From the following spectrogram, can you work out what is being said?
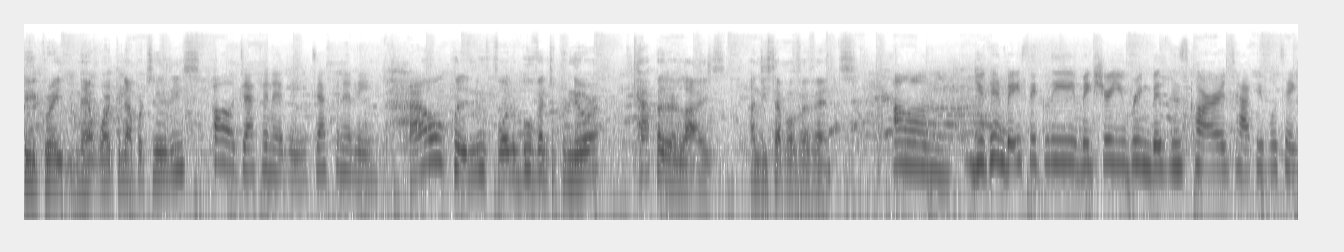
be great networking opportunities? Oh, definitely, definitely. How could a new photo booth entrepreneur capitalize on these type of events? Um, you can basically make sure you bring business cards, have people take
